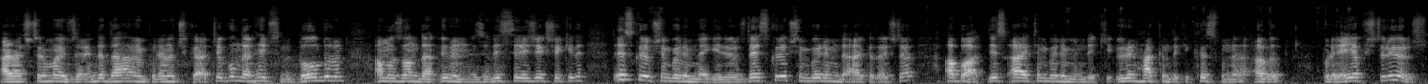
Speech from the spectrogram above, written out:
araştırma üzerinde daha ön plana çıkartıyor. Bunların hepsini doldurun. Amazon'dan ürününüzü listeleyecek şekilde description bölümüne geliyoruz. Description bölümünde arkadaşlar about this item bölümündeki ürün hakkındaki kısmını alıp buraya yapıştırıyoruz.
